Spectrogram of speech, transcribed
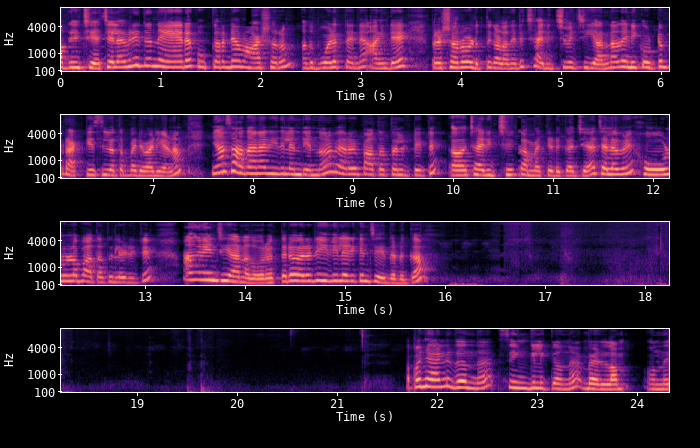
അതിൽ ചെയ്യുക ചിലവർ ഇത് നേരെ കുക്കറിന്റെ വാഷറും അതുപോലെ തന്നെ അതിന്റെ പ്രഷറും എടുത്ത് കളഞ്ഞിട്ട് ചരിച്ച് വെച്ച് ചെയ്യാറുണ്ട്. അത് എനിക്ക് ഒട്ടും പ്രാക്ടീസ് ഇല്ലാത്ത പരിപാടിയാണ്. ഞാൻ സാധാരണ രീതിയിൽ എന്ത് ചെയ്യുന്നത് വേറൊരു പാത്രത്തിലിട്ടിട്ട് ചരിച്ച് കമ്മറ്റെടുക്കുക ചെയ്യുക ചിലവർ ഹോളുള്ള പാത്രത്തിലിട്ടിട്ട് അങ്ങനെയും ചെയ്യാറുണ്ട്. ഓരോരുത്തരും ഓരോ രീതിയിലായിരിക്കും ചെയ്തെടുക്കുക. അപ്പോൾ ഞാനിതൊന്ന് സിങ്കിലേക്കൊന്ന് വെള്ളം ഒന്ന്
